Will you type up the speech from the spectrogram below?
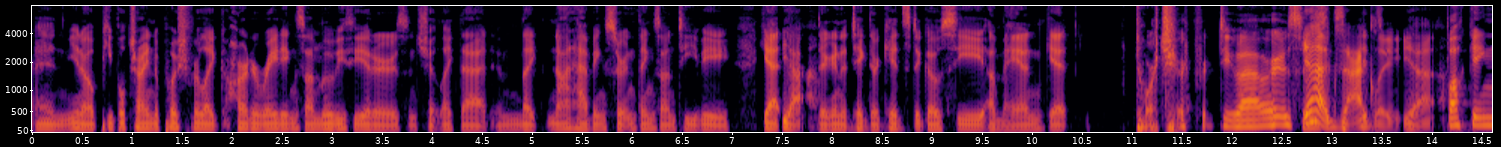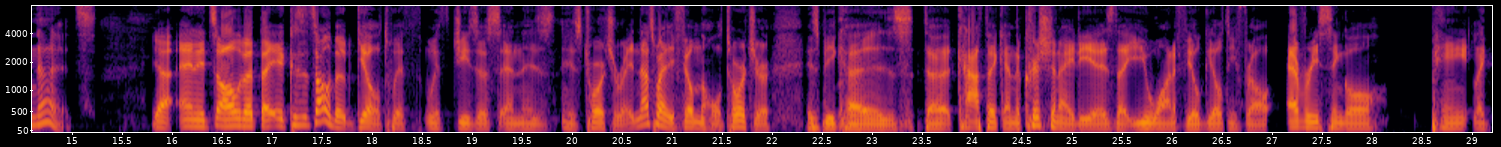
and you know, people trying to push for like harder ratings on movie theaters and shit like that and like not having certain things on TV. Yet Yeah. they're going to take their kids to go see a man get tortured for 2 hours. Yeah, exactly. Yeah. fucking nuts. Yeah, and it's all about that because it's all about guilt with with Jesus and his his torture, right? And that's why they filmed the whole torture is mm-hmm. because the Catholic and the Christian idea is that you want to feel guilty for all every single pain, like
